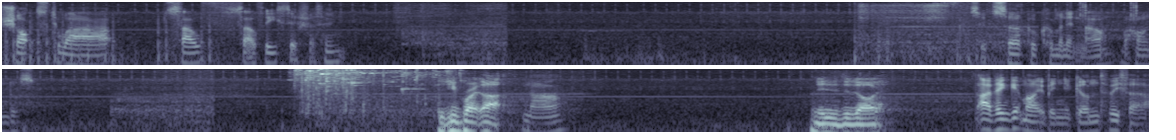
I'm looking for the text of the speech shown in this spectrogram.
Shots to our south, southeastish, I think. See the circle coming in now behind us. Did you break that? Nah, Neither did I. I think it might have been your gun. To be fair,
